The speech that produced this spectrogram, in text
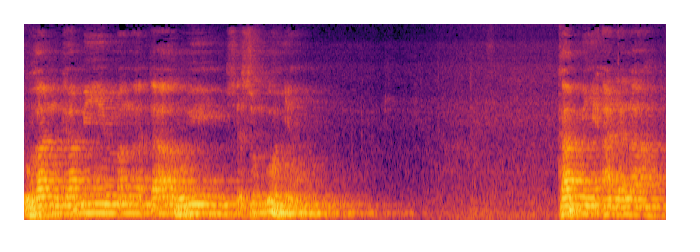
Tuhan kami mengetahui sesungguhnya Kami adalah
